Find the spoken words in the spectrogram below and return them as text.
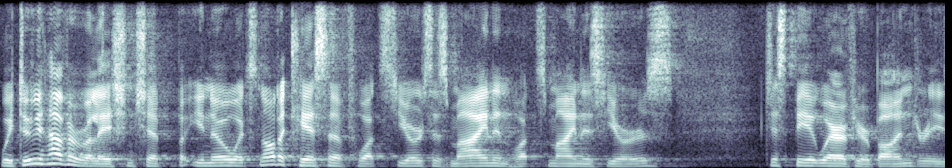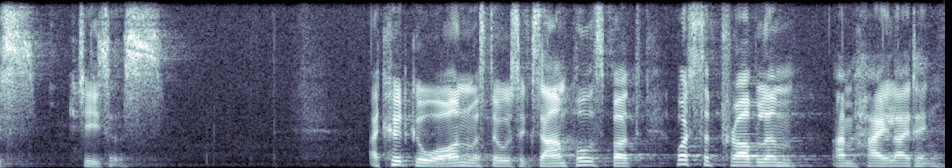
we do have a relationship, but you know, it's not a case of what's yours is mine and what's mine is yours. Just be aware of your boundaries, Jesus. I could go on with those examples, but what's the problem I'm highlighting?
